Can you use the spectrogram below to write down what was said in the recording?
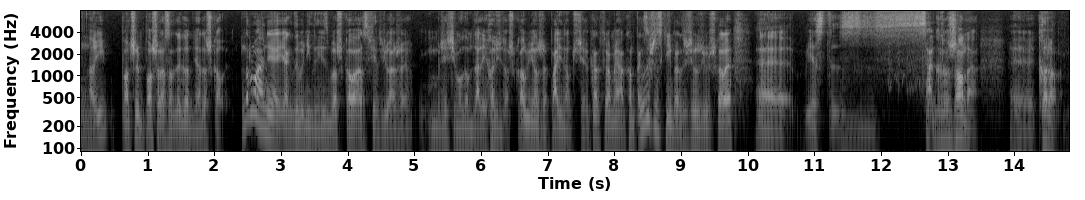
No i po czym poszła następnego dnia do szkoły. Normalnie, jak gdyby nigdy nic, bo szkoła stwierdziła, że dzieci mogą dalej chodzić do szkoły, mimo że pani nauczycielka, która miała kontakt ze wszystkimi praktycznie ludźmi w szkole, e, jest zagrożona e, koroną.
